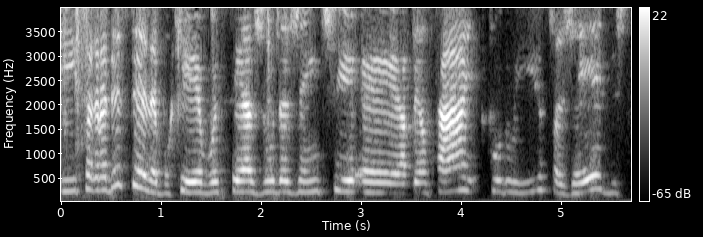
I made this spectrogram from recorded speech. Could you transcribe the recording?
e te agradecer, né? Porque você ajuda a gente é, a pensar tudo isso, as redes.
